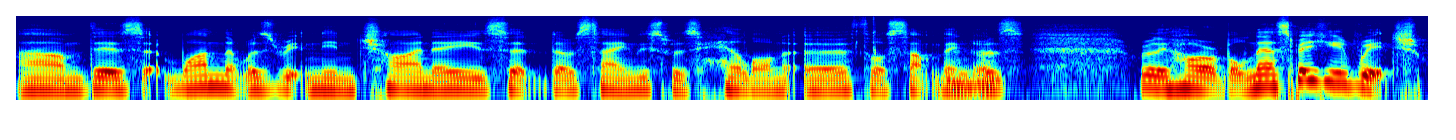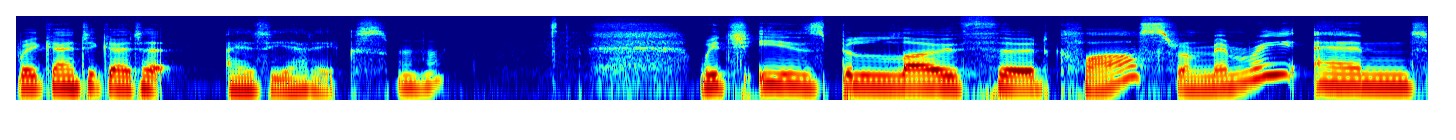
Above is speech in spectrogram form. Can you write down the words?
um, there's one that was written in Chinese that they were saying this was hell on earth or something. It was really horrible. Now, speaking of which, we're going to go to Asiatics mm-hmm. which is below third class from memory. And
